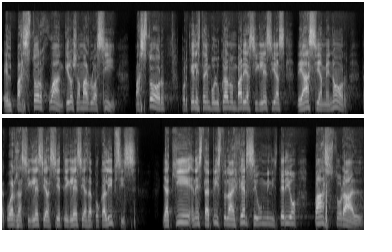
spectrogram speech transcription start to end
el pastor Juan, quiero llamarlo así, pastor, porque él está involucrado en varias iglesias de Asia Menor. ¿Te acuerdas las iglesias, las siete iglesias de Apocalipsis? Y aquí en esta epístola ejerce un ministerio pastoral.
